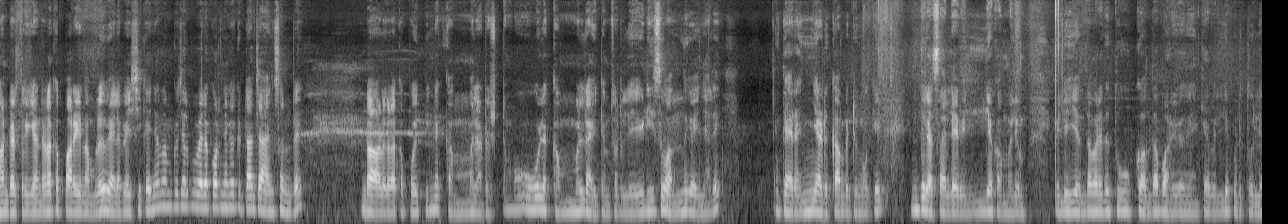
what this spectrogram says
ഹൺഡ്രഡ് ത്രീ ഹൺഡ്രഡ് ഒക്കെ പറയും. നമ്മൾ വില പേശി കഴിഞ്ഞാൽ നമുക്ക് ചിലപ്പോൾ വില കുറഞ്ഞൊക്കെ കിട്ടാൻ ചാൻസ് ഉണ്ട്. ഉണ്ട് ആളുകളൊക്കെ പോയി. പിന്നെ കമ്മലാട്ടോ ഇഷ്ടംപോലെ കമ്മലിന്റെ ഐറ്റംസ് ആട്ടോ ലേഡീസ് വന്നു കഴിഞ്ഞാൽ തിരഞ്ഞെടുക്കാൻ പറ്റും. നിങ്ങൾക്ക് എന്ത് രസമല്ലേ? വലിയ കമ്മലും വലിയ എന്താ പറയുക തൂക്കം എന്താ പറയുക എനിക്ക് വലിയ പിടുത്തമില്ല.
